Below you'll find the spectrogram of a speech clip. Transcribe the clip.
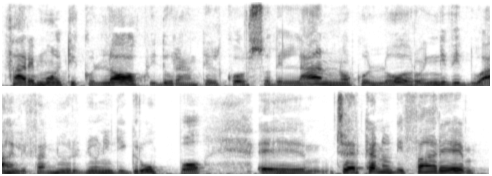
fare molti colloqui durante il corso dell'anno con loro, individuali, fanno riunioni di gruppo, eh, cercano di fare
